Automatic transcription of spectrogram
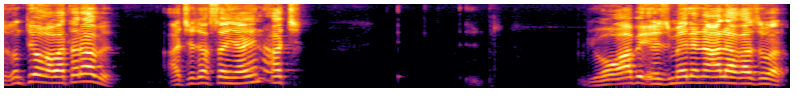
Sıkıntı yok Avatar abi. Açacaksan yayın aç. Yok abi ezmeyle ne alakası var?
